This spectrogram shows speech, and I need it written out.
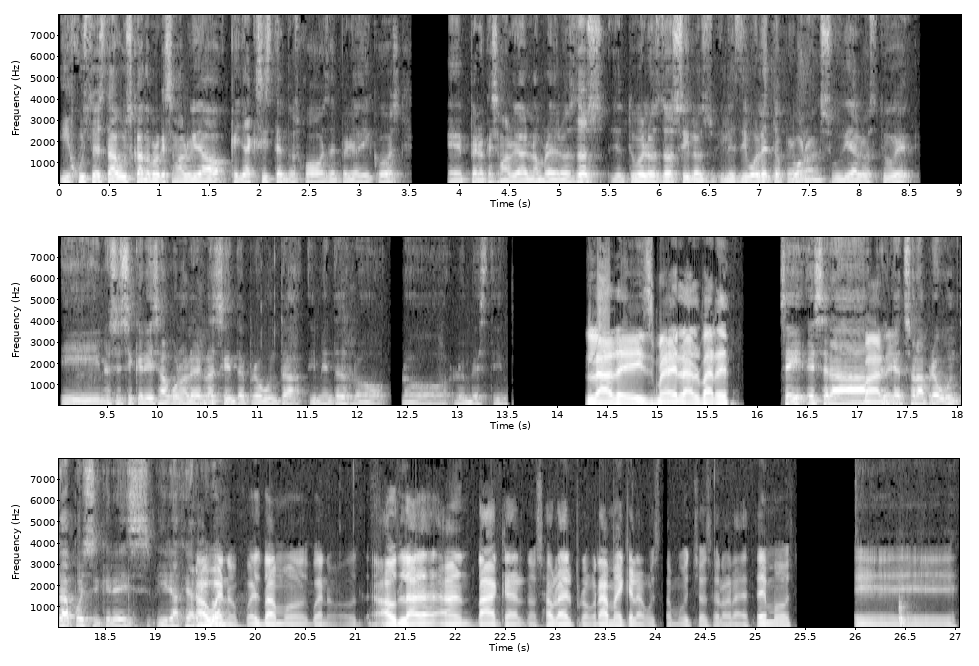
y justo estaba buscando porque se me ha olvidado que ya existen dos juegos de periódicos, eh, pero que se me ha olvidado el nombre de los dos. Yo tuve los dos y, los, y les di boleto, pero bueno, en su día los tuve. Y no sé si queréis alguno leer la siguiente pregunta y mientras lo, lo, lo investigo. La de Ismael Álvarez. Sí, ese era Vale. el que ha hecho la pregunta, pues si queréis ir hacia arriba. Ah, bueno, pues vamos. Bueno, Outland Backer nos habla del programa y que le gusta mucho, se lo agradecemos. Eh,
